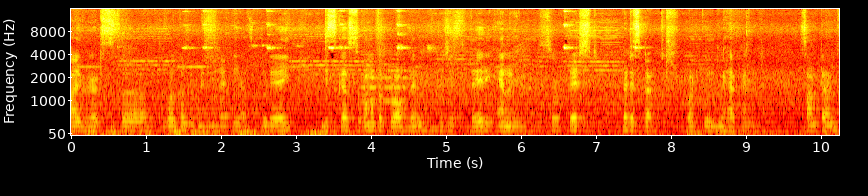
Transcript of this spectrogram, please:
Hi viewers, so welcome to Vision IT. As Today I discuss one of the problem which is very annoying. So let's let us start. What will be happen? Sometimes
